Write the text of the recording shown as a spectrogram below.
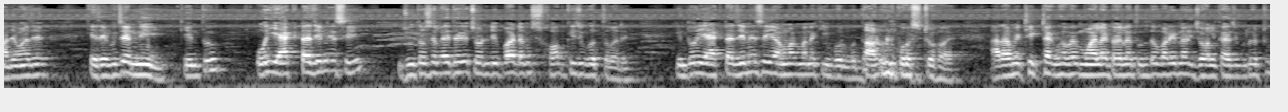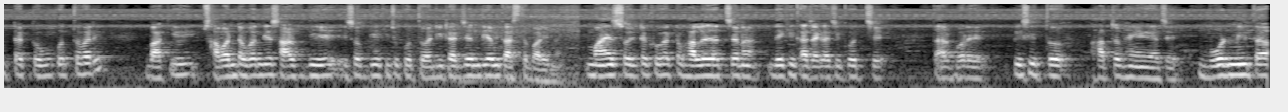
মাঝে মাঝে কেচে কুচে নিই, কিন্তু ওই একটা জিনিসই জুতো সেলাই থেকে চণ্ডীপাঠ আমি সব কিছু করতে পারি। কিন্তু ওই একটা জিনিসই আমার মানে কি বলব, দারুণ কষ্ট হয়। আর আমি ঠিকঠাকভাবে ময়লা টয়লা তুলতে পারি না, ওই জল কাজগুলো টুকটাক তবু করতে পারি। বাকি ওই সাবান টাবান দিয়ে, সার্ফ দিয়ে, এসব দিয়ে কিছু করতে পারি, ডিটারজেন্ট দিয়ে আমি কাচতে পারি না। মায়ের শরীরটা খুব একটা ভালো যাচ্ছে না, দেখি কাছাকাছি করছে। তারপরে পিসির তো হাতটা ভেঙে গেছে। বর্ণিতা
